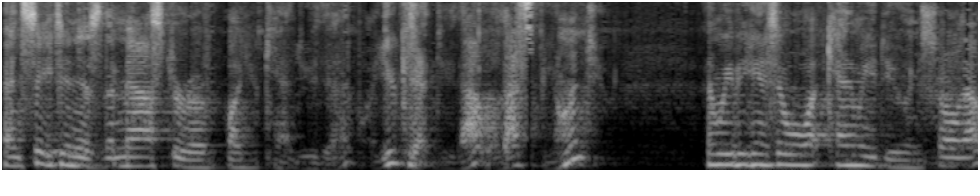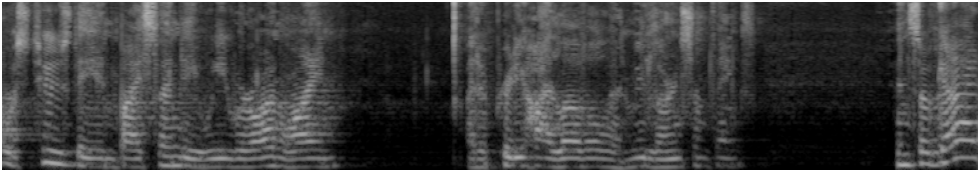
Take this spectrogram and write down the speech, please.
And Satan is the master of, well, you can't do that. Well, you can't do that. Well, that's beyond you. And we began to say, well, what can we do? And so that was Tuesday. And by Sunday, we were online at a pretty high level and we learned some things. And so God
